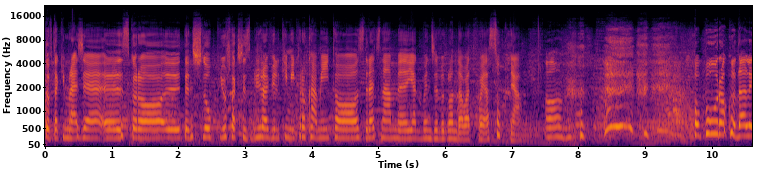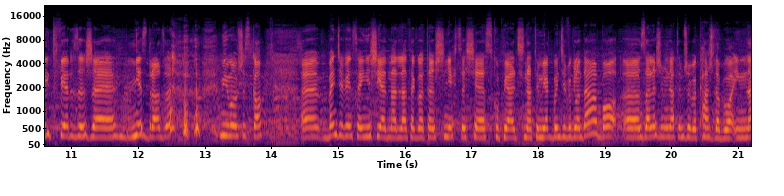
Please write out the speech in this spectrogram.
To w takim razie, e, skoro e, ten ślub już tak się zbliża wielkimi krokami, to zdradź nam, e, jak będzie wyglądała Twoja suknia. O. Po pół roku dalej twierdzę, że nie zdradzę, mimo wszystko. Będzie więcej niż jedna, dlatego też nie chcę się skupiać na tym, jak będzie wyglądała, bo zależy mi na tym, żeby każda była inna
